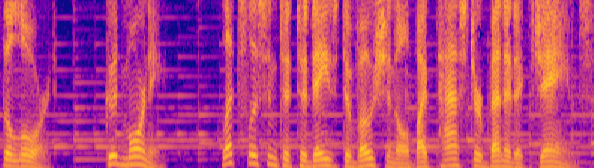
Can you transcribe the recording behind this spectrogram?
the Lord. Good morning. Let's listen to today's devotional by Pastor Benedict James.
